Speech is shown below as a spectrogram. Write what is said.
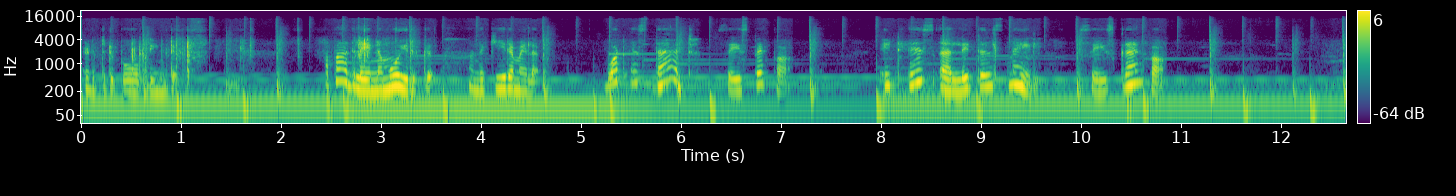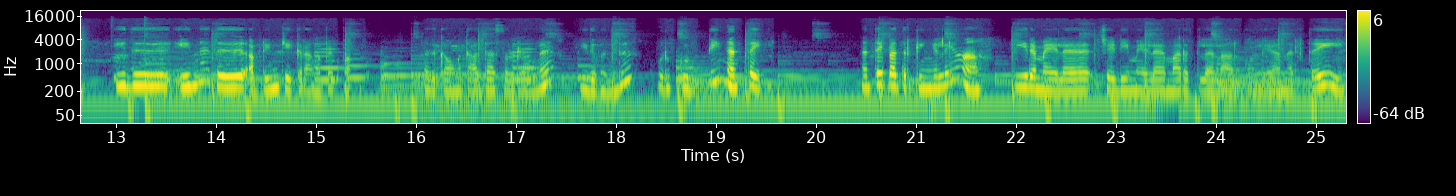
எடுத்துகிட்டு போ அப்படின்ட்டு. அப்போ அதில் என்னமோ இருக்குது அந்த கீரை மேலே. What is that says Peppa it is a little snail says Grandpa இது என்னது அப்படின்னு கேட்குறாங்க பெப்பா. அதுக்கு அவங்க தாத்தா சொல்கிறாங்க இது வந்து ஒரு குட்டி நத்தை. நத்தை பார்த்துருக்கீங்க இல்லையா? கீரை மேலே செடி மேலே மரத்துலலாம் இருக்கும் இல்லையா நத்தை?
